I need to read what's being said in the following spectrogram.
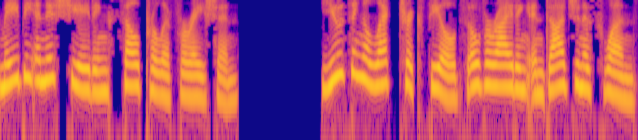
maybe initiating cell proliferation. Using electric fields overriding endogenous ones,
